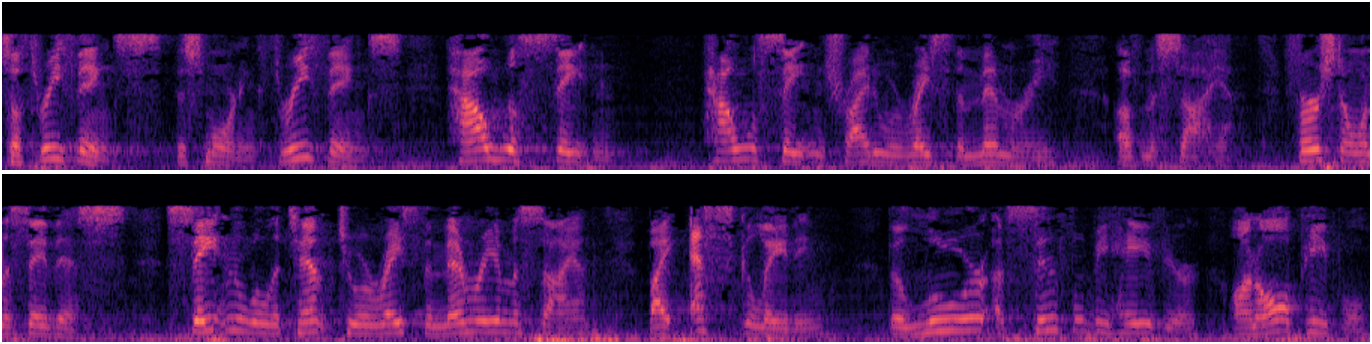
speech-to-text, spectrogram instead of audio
So, three things this morning. Three things. How will Satan, how will Satan try to erase the memory of Messiah? First, I want to say this Satan will attempt to erase the memory of Messiah by escalating the lure of sinful behavior on all people,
